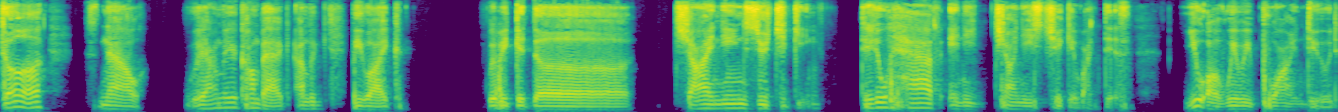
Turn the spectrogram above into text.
duh. Now, when I'm gonna come back, I'm gonna be like, when we get the Chinese chicken. They don't have any Chinese chicken like this. You are really blind, dude.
